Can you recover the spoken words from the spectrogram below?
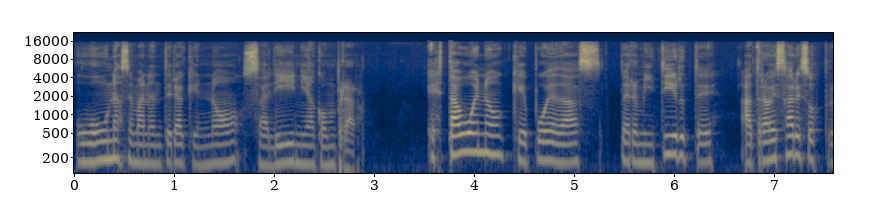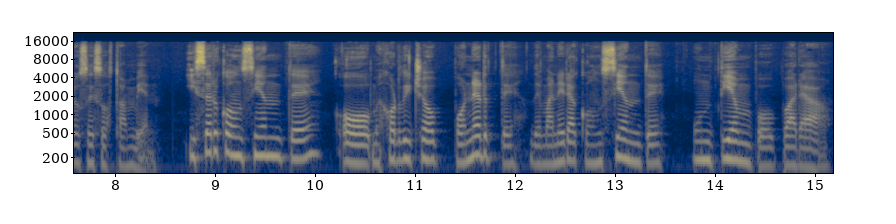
hubo una semana entera que no salí ni a comprar está bueno que puedas permitirte atravesar esos procesos también. Y ser consciente, o mejor dicho, ponerte de manera consciente un tiempo para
